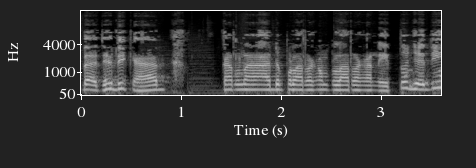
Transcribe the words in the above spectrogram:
nah jadi kan, karena ada pelarangan-pelarangan itu, jadi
